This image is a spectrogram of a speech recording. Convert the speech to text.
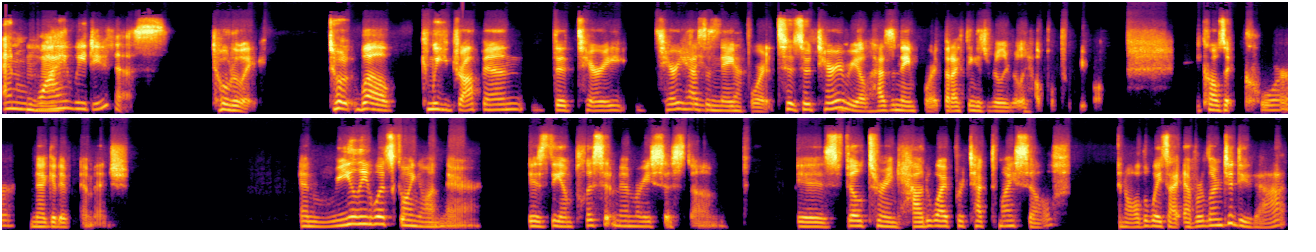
and mm-hmm. why we do this. Totally. To- well, can we drop in the Terry? Terry has Please, a name yeah. for it. So, so Terry mm-hmm. Real has a name for it that I think is really, really helpful for people. He calls it core negative image. And really, what's going on there is the implicit memory system is filtering how do I protect myself and all the ways I ever learned to do that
